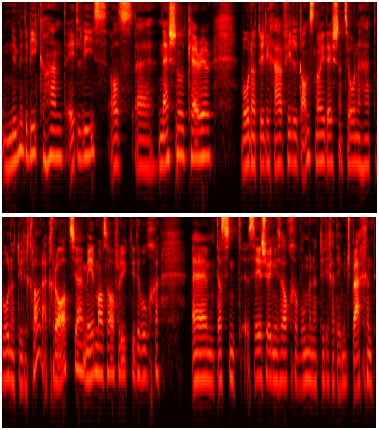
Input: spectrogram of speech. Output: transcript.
nicht mehr dabei haben. Edelweiss als äh, National Carrier wo natürlich auch viele ganz neue Destinationen hat, wo natürlich klar auch Kroatien mehrmals anfliegt in der Woche. Ähm, das sind sehr schöne Sachen, wo man natürlich auch dementsprechend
